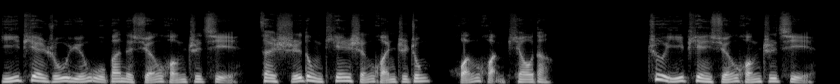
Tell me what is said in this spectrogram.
一片如云雾般的玄黄之气在十洞天神环之中缓缓飘荡。这一片玄黄之气，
